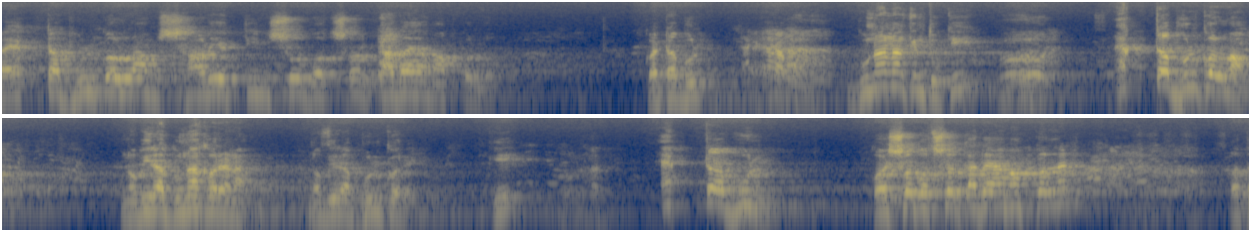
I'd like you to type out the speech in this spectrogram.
একটা ভুল করলাম সাড়ে তিনশো বছর কাদায়া মাফ করল। কয়টা ভুল? গুণা না কিন্তু কি? একটা ভুল করলাম। নবীরা গুণা করে না নবীরা ভুল করে। কি? একটা ভুল। কয়শো বৎসর কাদায়া মাফ করলেন? কত?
